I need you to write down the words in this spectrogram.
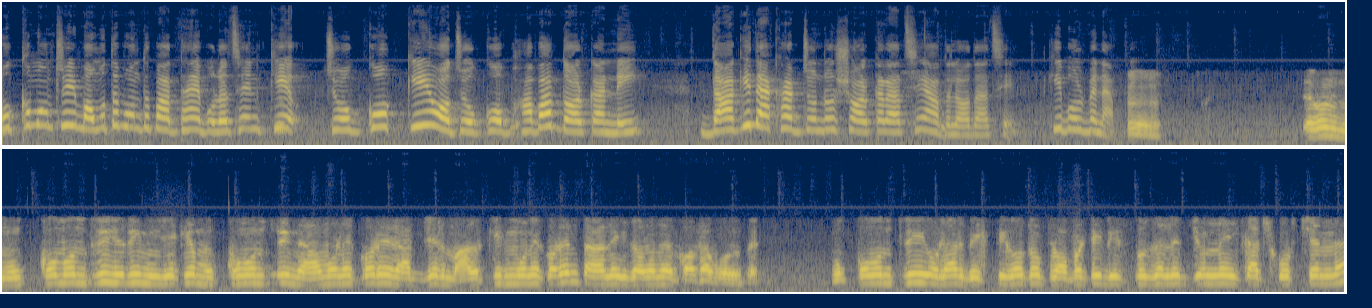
মুখ্যমন্ত্রী মমতা বন্দ্যোপাধ্যায় বলেছেন, কে যোগ্য, কে অযোগ্য ভাবার দরকার নেই। দাগি দেখার জন্য সরকার আছে, আদালত আছে। কি বলবেন আপনি। দেখুন, মুখ্যমন্ত্রী যদি নিজেকে মুখ্যমন্ত্রী না মনে করে রাজ্যের মালকিন মনে করেন, তাহলে এই ধরনের কথা বলবেন। মুখ্যমন্ত্রী ওনার ব্যক্তিগত প্রপার্টি ডিসপোজালের জন্য এই কাজ করছেন না,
